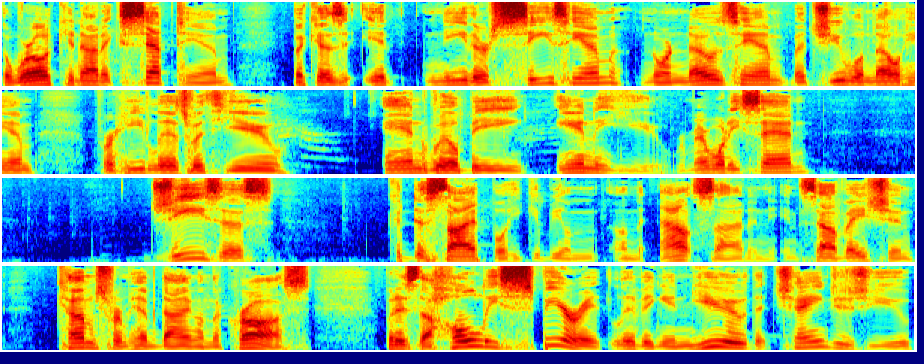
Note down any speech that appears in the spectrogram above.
The world cannot accept him because it neither sees him nor knows him, but you will know him, for he lives with you and will be in you. Remember what he said? Jesus could disciple, he could be on, on the outside, and, and salvation comes from him dying on the cross. But it's the Holy Spirit living in you that changes you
